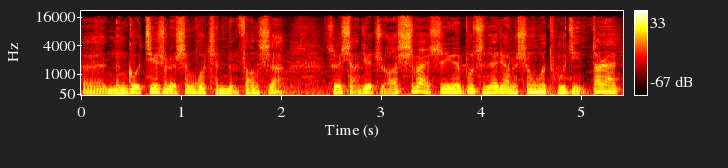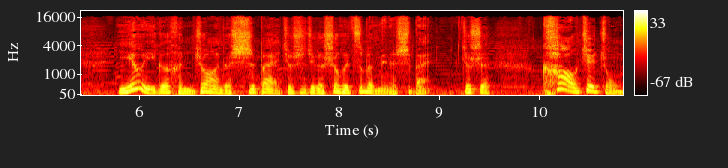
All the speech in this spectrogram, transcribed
呃，能够接受的生活成本方式啊。所以想借主要失败是因为不存在这样的生活图景。当然，也有一个很重要的失败，就是这个社会资本面的失败，就是靠这种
